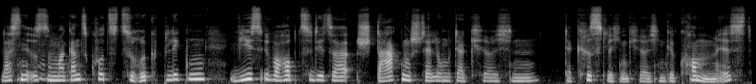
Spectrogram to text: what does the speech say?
lassen Sie uns noch mal ganz kurz zurückblicken, wie es überhaupt zu dieser starken Stellung der Kirchen der christlichen Kirchen gekommen ist.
